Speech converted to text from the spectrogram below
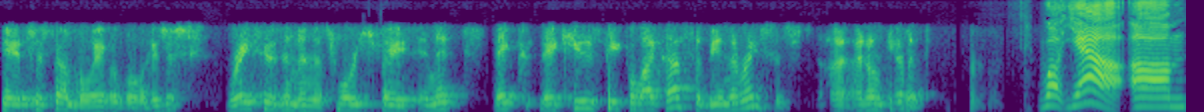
It's just unbelievable. It's just racism in its worst face, and it they they accuse people like us of being the racist. I, I don't get it. Well, yeah. Um,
